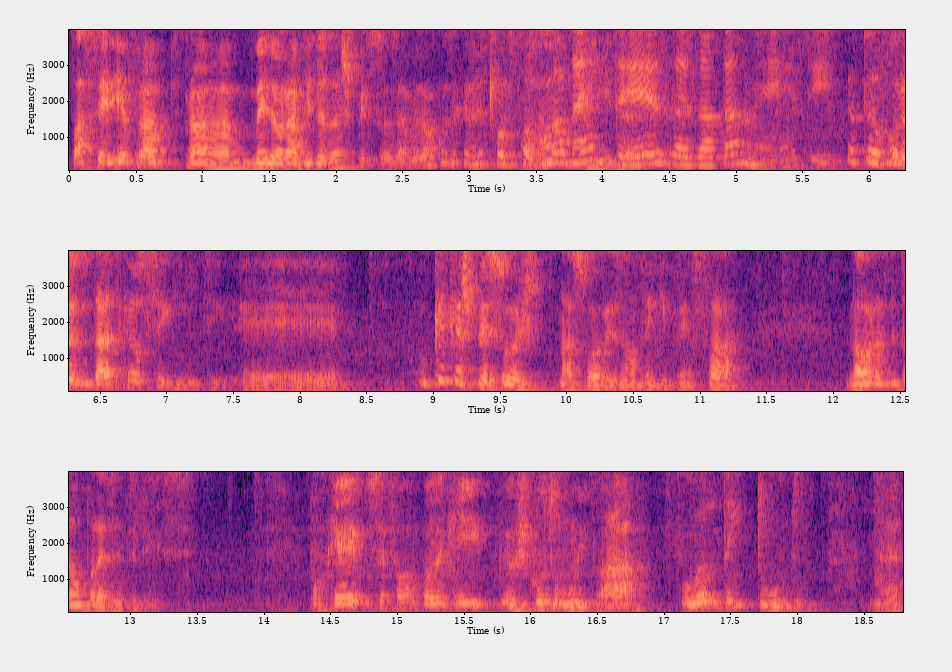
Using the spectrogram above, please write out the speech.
parceria para melhorar a vida das pessoas é a melhor coisa que a gente pode fazer Com na vida. certeza, exatamente. Eu tenho uma curiosidade que é o seguinte: é, o que, que as pessoas, na sua visão, têm que pensar na hora de dar um presente desse? Porque você falou uma coisa que eu escuto muito: ah, Fulano tem tudo, né?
